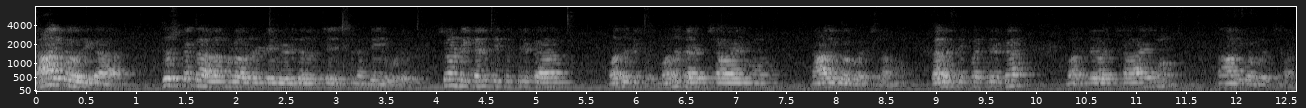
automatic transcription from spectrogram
నాలుగవదిగా దుష్టకాలంలో నుండి విడుదల చేసిన దేవుడు. చూడండి కలిసి పత్రిక మొదటి మొదటి అధ్యాయము నాలుగవ వచనము. కలిసి పత్రిక మొదటి అధ్యాయము నాలుగవ వచనం.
